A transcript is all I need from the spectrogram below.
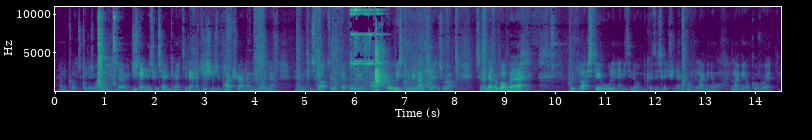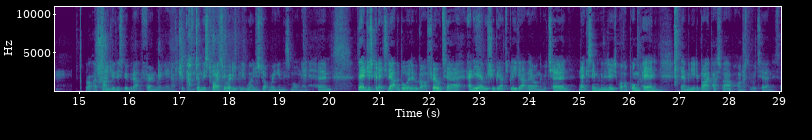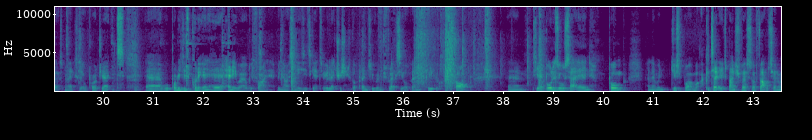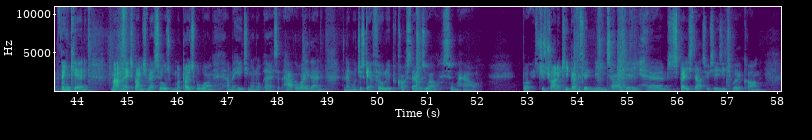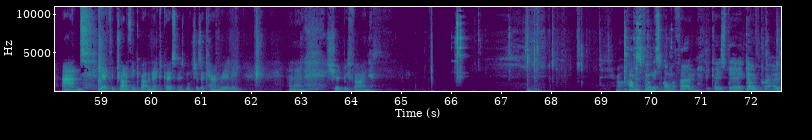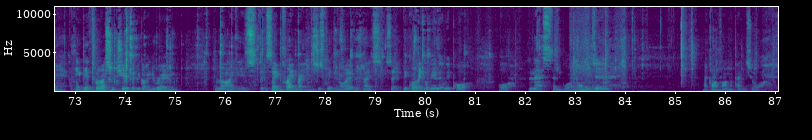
And the cut's good as well. So just getting this return connected in, I just use a pipe shroud on the boiler, and then we can start to look at all the other parts. All this going to be lagged yet as well. So I never bother with like steel walling anything up because there's literally no point in lagging all, lagging all cover it. Right, I'll try and do this bit without the phone ringing. I've, I've done this twice already, but it won't stop ringing this morning. Um, they're just connected out the boiler. We've got a filter, any air we should be able to bleed out there on the return. Next thing we're going to do is put our pump in. Then we need a bypass valve onto the return. So that's my next little project. Uh, we'll probably just put it in here anywhere. It'll be fine. It'll be nice and easy to get to. Electrician's got plenty of room to flex it up then keep it on the top. Um, so yeah, boiler's all sat in, pump, and then we just, well, I could take the expansion vessel off that return. I'm thinking mount my expansion vessels, my potable one and my heating one up there, so out the way then, and then we'll just get a fill loop across there as well, somehow. But it's just trying to keep everything neat and tidy, um, spaced out so it's easy to work on. And yeah, trying to think about the next person as much as I can really. And then should be fine. Right, I'm having to film this on my phone because the GoPro, I think the fluorescent tube that we've got in the room, the light is at the same frame rate and it's just flicking all over the place. So the quality will be a little bit poor or less than what I normally do. I can't find my pencil.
